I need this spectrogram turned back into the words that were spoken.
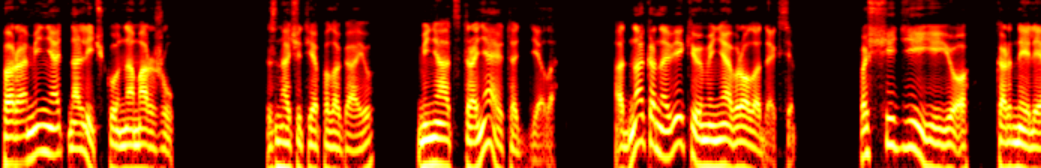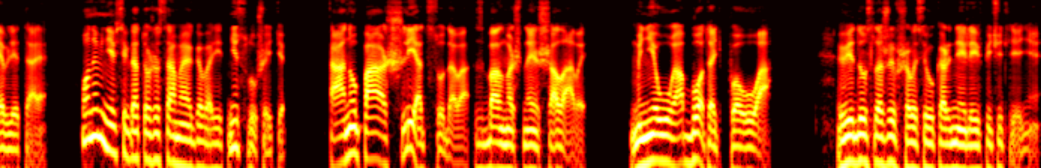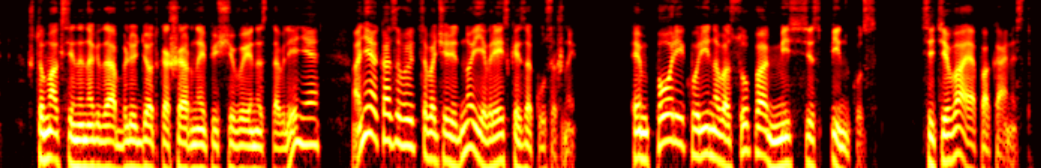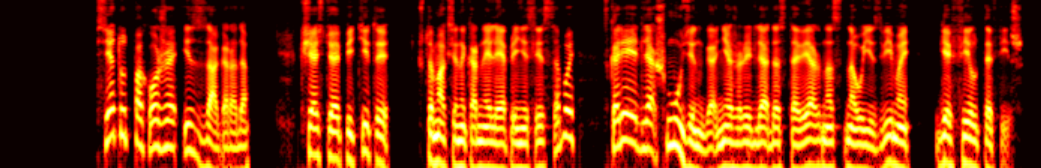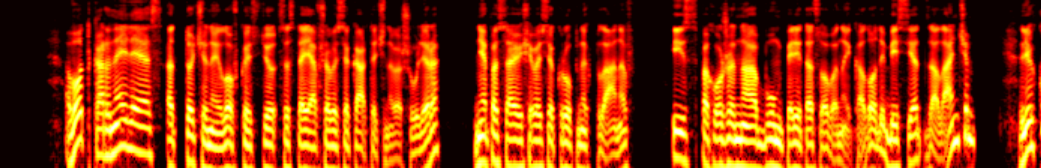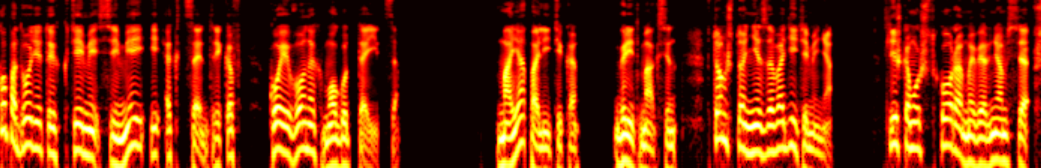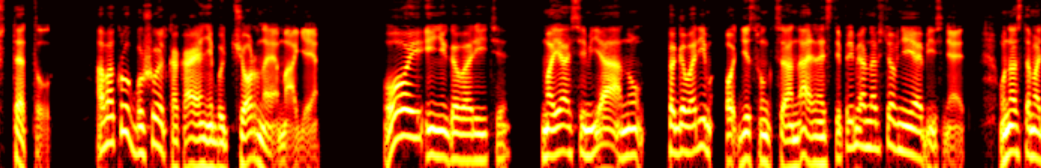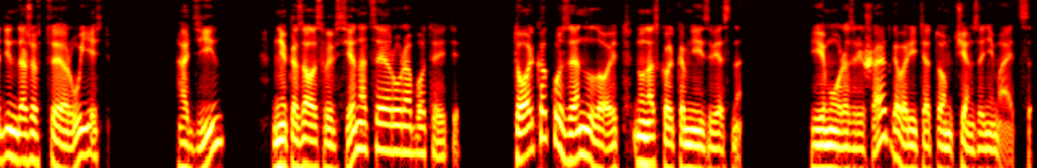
пора менять наличку на маржу. Значит, я полагаю, меня отстраняют от дела. Однако навеки у меня в Ролодексе. Пощади ее, Корнелия влетая. Он и мне всегда то же самое говорит, не слушайте. А ну пошли отсюда, сбалмошные шалавы. Мне уработать по уа ввиду сложившегося у Корнелии впечатления, что Максин иногда блюдет кошерные пищевые наставления, они оказываются в очередной еврейской закусочной. Эмпори куриного супа миссис Пинкус. Сетевая покамест. Все тут, похоже, из загорода. К счастью, аппетиты, что Максин и Корнелия принесли с собой, скорее для шмузинга, нежели для достоверностно уязвимой гефилте фиш. Вот Корнелия с отточенной ловкостью состоявшегося карточного шулера, не опасающегося крупных планов, из, похоже на бум перетасованной колоды бесед за ланчем, легко подводит их к теме семей и эксцентриков, кои вон их могут таиться. «Моя политика», — говорит Максин, — «в том, что не заводите меня. Слишком уж скоро мы вернемся в Штеттл, а вокруг бушует какая-нибудь черная магия. Ой, и не говорите. Моя семья, ну, поговорим о дисфункциональности, примерно все в ней объясняет. У нас там один даже в ЦРУ есть. Один? Мне казалось, вы все на ЦРУ работаете. Только кузен Ллойд, ну, насколько мне известно. Ему разрешают говорить о том, чем занимается?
